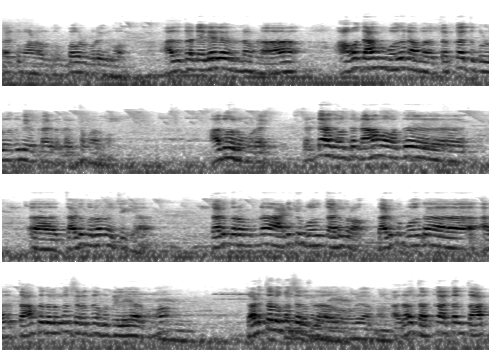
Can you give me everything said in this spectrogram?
கட்டுமானம் இருக்கும் பவுல் முறை இருக்கும். அதுக்கு நிலையில் நின்னோம்னா அவன் தாக்கும்போது நாம் தற்காத்து கொள்வது கஷ்டமாக இருக்கும். அது ஒரு முறை. ரெண்டாவது வந்து நாம் வந்து அஹ், தடுக்கிறோம்னு வச்சுக்க தடுக்கிறோம்னா அடிக்கும் போது தடுக்கிறோம் தடுக்கும் போது அது தாக்குதலுக்கும் சிறந்த ஒரு நிலையாக இருக்கணும். தடுத்தலுக்கும் சிறந்த முறையாக இருக்கணும் அதாவது தற்காத்தல் தாக்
